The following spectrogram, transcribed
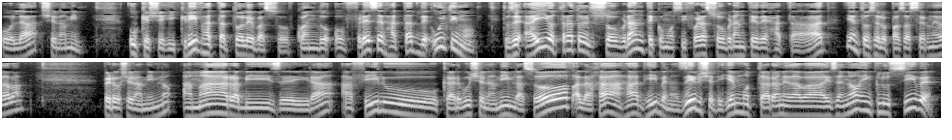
ola, shelamim. Ukeshehikriv hatatole basov. Cuando ofrece el hatat de último. Entonces ahí yo trato el sobrante como si fuera sobrante de hatat. Y entonces lo paso a hacer nedaba. Pero shelamim no. Amar rabizeira. Afilu karbu shelamim lasov. Alaha had hi benazir. Shedihiem motara nedaba. Dice no, inclusive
